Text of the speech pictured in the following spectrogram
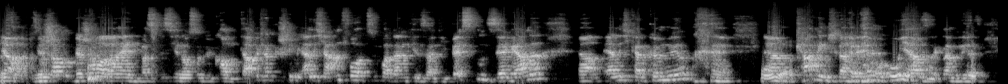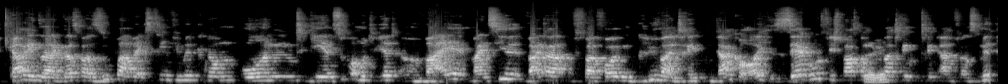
Ja, wir schauen, wir schauen mal rein, was ist hier noch so gekommen. David hat geschrieben, ehrliche Antwort, super, danke, ihr seid die Besten, sehr gerne. Ja, Ehrlichkeit können wir. Oh ja. Karin schreibt, oh ja, sagt Andreas. Karin sagt, das war super, habe extrem viel mitgenommen und gehe jetzt super motiviert, weil mein Ziel weiter verfolgen, Glühwein trinken. Danke euch, sehr gut, viel Spaß beim. Glühwein trinken, trinkt einfach uns mit.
